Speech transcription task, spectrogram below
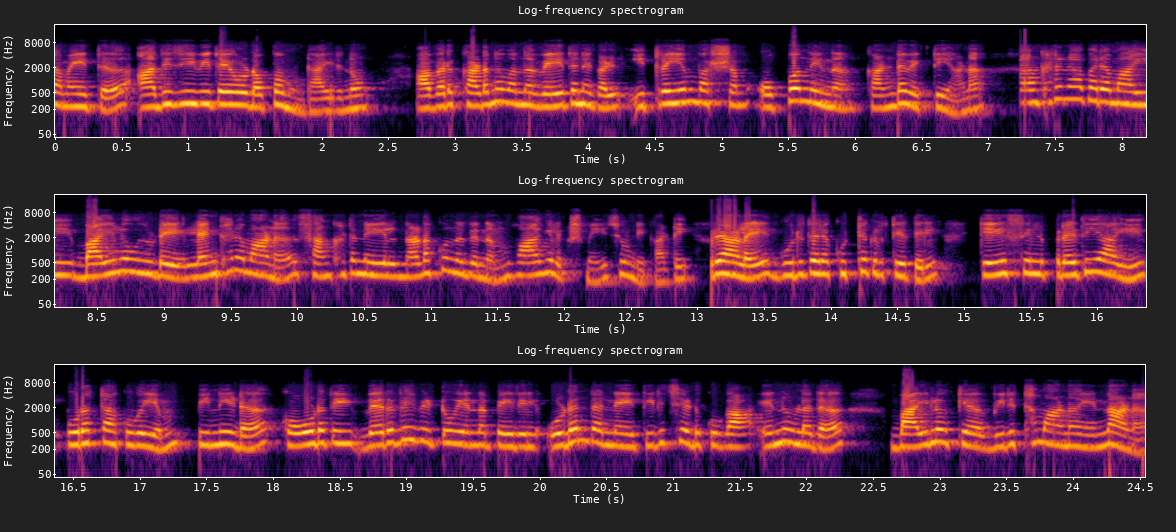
സമയത്ത് അതിജീവിതയോടൊപ്പം ഉണ്ടായിരുന്നു. അവർ കടന്നു വന്ന വേദനകൾ ഇത്രയും വർഷം ഒപ്പം നിന്ന് കണ്ട വ്യക്തിയാണ്. സംഘടനാപരമായി ബൈലോയുടെ ലംഘനമാണ് സംഘടനയിൽ നടക്കുന്നതെന്നും ഭാഗ്യലക്ഷ്മി ചൂണ്ടിക്കാട്ടി. ഒരാളെ ഗുരുതര കുറ്റകൃത്യത്തിൽ കേസിൽ പ്രതിയായി പുറത്താക്കുകയും പിന്നീട് കോടതി വെറുതെ വിട്ടു എന്ന പേരിൽ ഉടൻ തന്നെ തിരിച്ചെടുക്കുക എന്നുള്ളത് ബൈലോയ്ക്ക് വിരുദ്ധമാണ് എന്നാണ്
